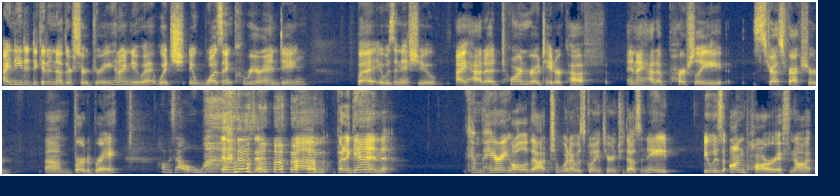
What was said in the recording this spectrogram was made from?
I needed to get another surgery and I knew it, which it wasn't career ending, but it was an issue. I had a torn rotator cuff and I had a partially stress fractured um, vertebrae. Oh, is that all? That's it. Um, but again, comparing all of that to what I was going through in 2008, it was on par, if not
